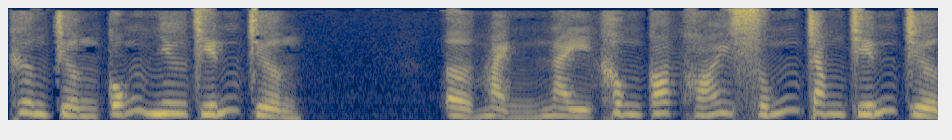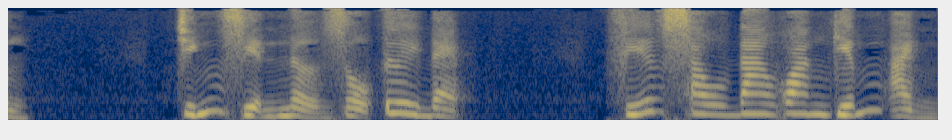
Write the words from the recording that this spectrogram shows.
Thương trường cũng như chiến trường. Ở mảnh này không có khói súng trong chiến trường. Chính diện nở rộ tươi đẹp. Phía sau đa quang kiếm ảnh.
